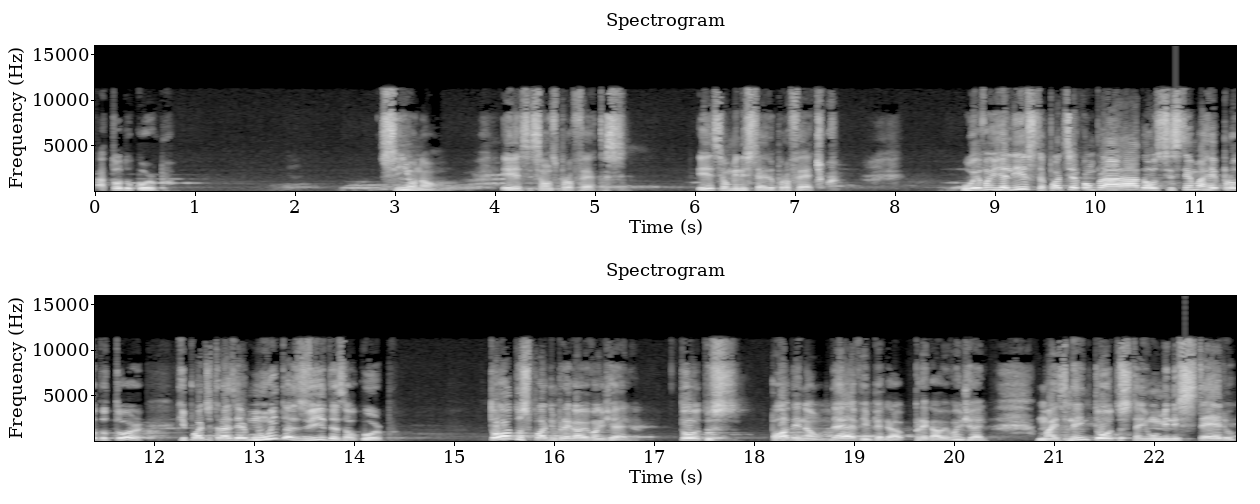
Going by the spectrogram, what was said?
a todo o corpo. Sim ou não? Esses são os profetas. Esse é o ministério profético. O evangelista pode ser comparado ao sistema reprodutor que pode trazer muitas vidas ao corpo. Todos podem pregar o evangelho. Todos. Podem não, devem pregar, pregar o evangelho. Mas nem todos têm um ministério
